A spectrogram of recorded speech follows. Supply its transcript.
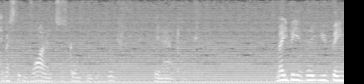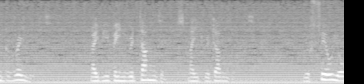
Domestic violence has gone through the roof in our country. Maybe that you've been bereaved. Maybe you've been redundant, made redundant. You feel your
